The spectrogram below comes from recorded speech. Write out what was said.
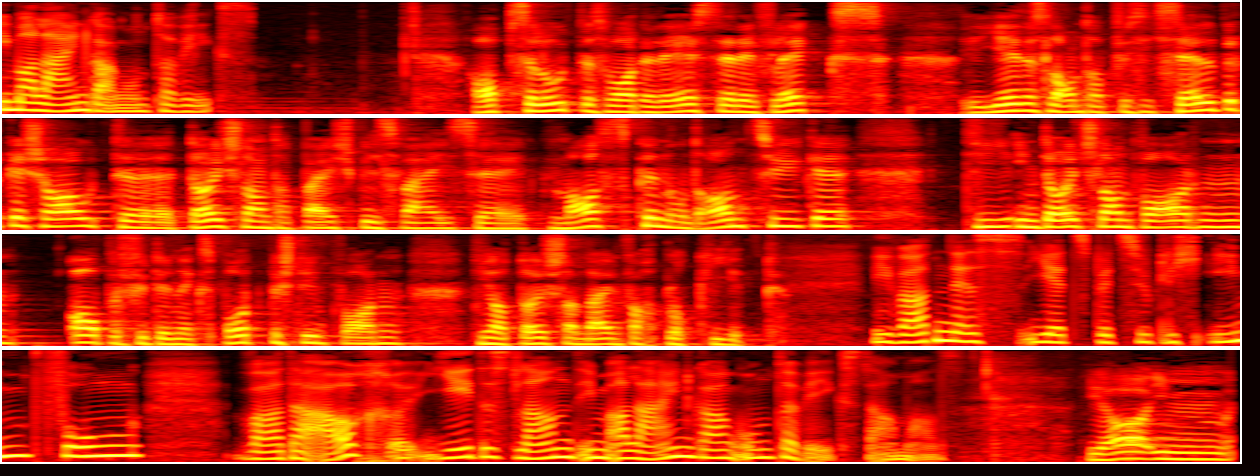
im Alleingang unterwegs. Absolut, das war der erste Reflex. Jedes Land hat für sich selber geschaut. Äh, Deutschland hat beispielsweise Masken und Anzüge die in Deutschland waren, aber für den Export bestimmt waren, die hat Deutschland einfach blockiert. Wie war denn es jetzt bezüglich Impfung? War da auch äh, jedes Land im Alleingang unterwegs damals? Ja, im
